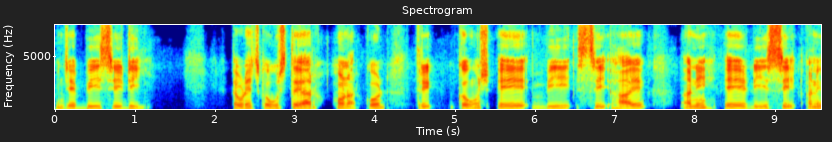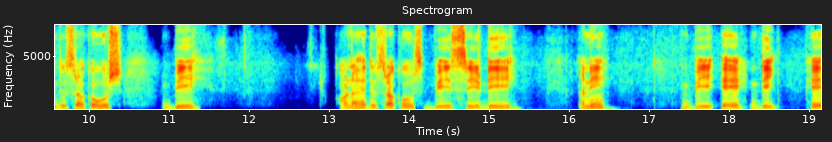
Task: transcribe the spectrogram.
म्हणजे बी सी डी एवढेच कौश तयार होणार. कोण? त्रि कंश ए बी सी हा एक आणि ए डी सी आणि दुसरा कौश बी कोण आहे? दुसरा कोर्स बी सी डी आणि बी ए डी हे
